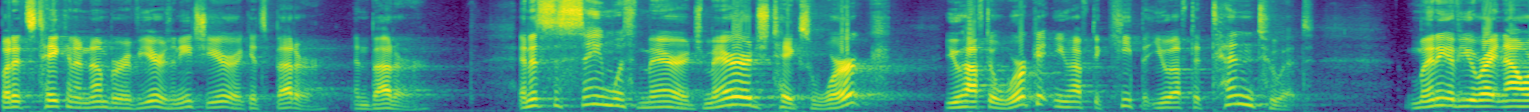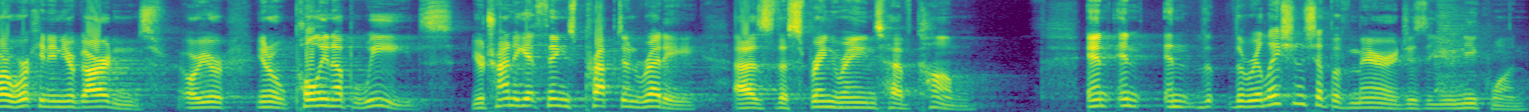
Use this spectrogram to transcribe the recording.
But it's taken a number of years, and each year it gets better and better. And it's the same with marriage. Marriage takes work. You have to work it and you have to keep it. You have to tend to it. Many of you right now are working in your gardens or you're you know, pulling up weeds. You're trying to get things prepped and ready as the spring rains have come. And, and, and the, the relationship of marriage is a unique one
